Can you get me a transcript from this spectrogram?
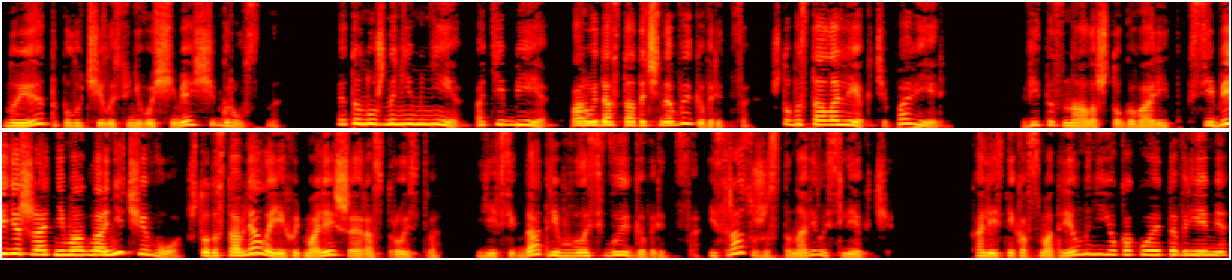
но и это получилось у него щемяще грустно. «Это нужно не мне, а тебе. Порой достаточно выговориться, чтобы стало легче, поверь». Вита знала, что говорит. В себе держать не могла ничего, что доставляло ей хоть малейшее расстройство. Ей всегда требовалось выговориться, и сразу же становилось легче. Колесников смотрел на нее какое-то время,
